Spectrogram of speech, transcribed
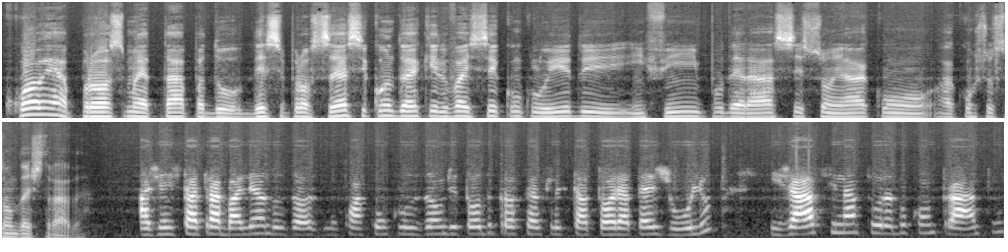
qual é a próxima etapa do, desse processo e quando é que ele vai ser concluído e, enfim, poderá se sonhar com a construção da estrada? A gente está trabalhando, Zosmo, com a conclusão de todo o processo licitatório até julho e já a assinatura do contrato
